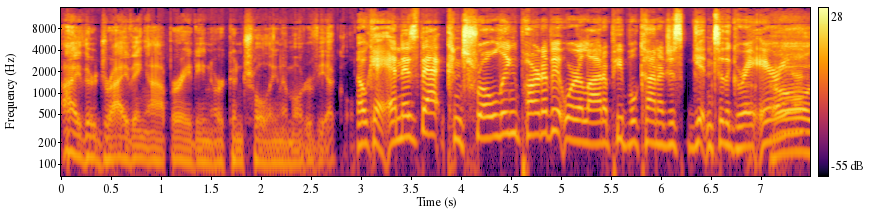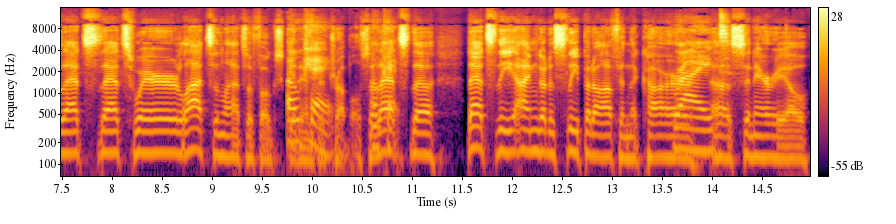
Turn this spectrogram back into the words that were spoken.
either driving, operating, or controlling a motor vehicle. Okay, and is that controlling part of it where a lot of people kind of just get into the gray area? Oh, that's that's where lots and lots of folks get okay. into trouble. So okay. that's the that's the I'm going to sleep it off in the car right. uh, scenario.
